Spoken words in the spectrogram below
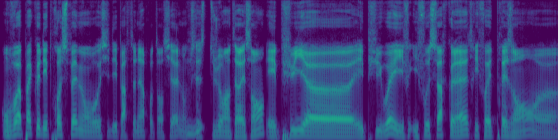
On voit pas que des prospects, mais on voit aussi des partenaires potentiels. Donc c'est mhm. toujours intéressant. Et puis et puis ouais, il, il, faut se faire connaître. Il faut être présent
